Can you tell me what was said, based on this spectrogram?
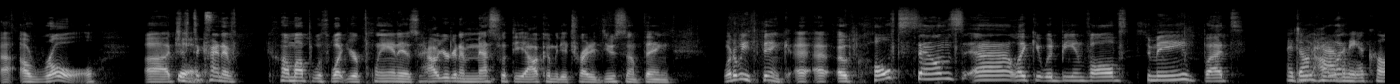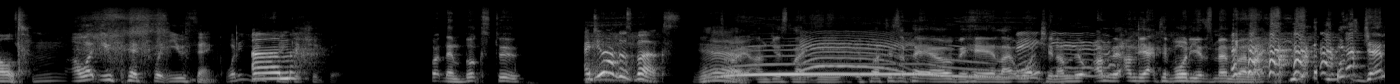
a, a roll, uh, just to kind of come up with what your plan is, how you're going to mess with the alchemy to try to do something. What do we think? A, a, occult sounds uh, like it would be involved to me, but I don't Yeah, I'll have let- any occult. mm, I'll let you pitch what you think. What do you Um, think it should be? Got them books too. I do have those books. Sorry, I'm just like the, the participator over here, like Thank watching. I'm the I'm the I'm the active audience member. Like, you books, Jen?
